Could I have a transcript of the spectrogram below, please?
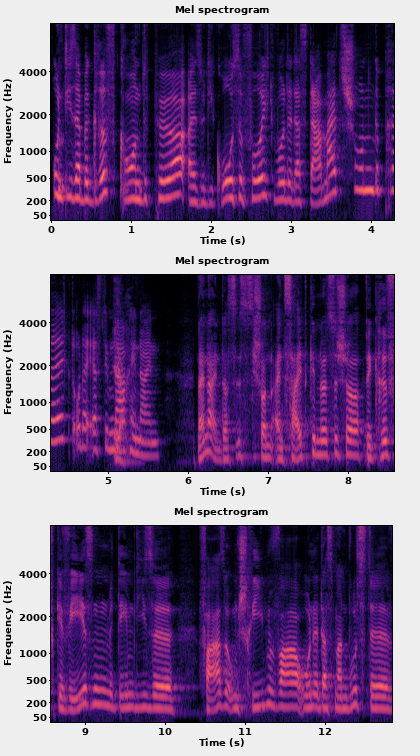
Und dieser Begriff Grande Peur, also die große Furcht, wurde das damals schon geprägt oder erst im ja. Nachhinein? Nein, nein, das ist schon ein zeitgenössischer Begriff gewesen, mit dem diese Phase umschrieben war, ohne dass man wusste,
